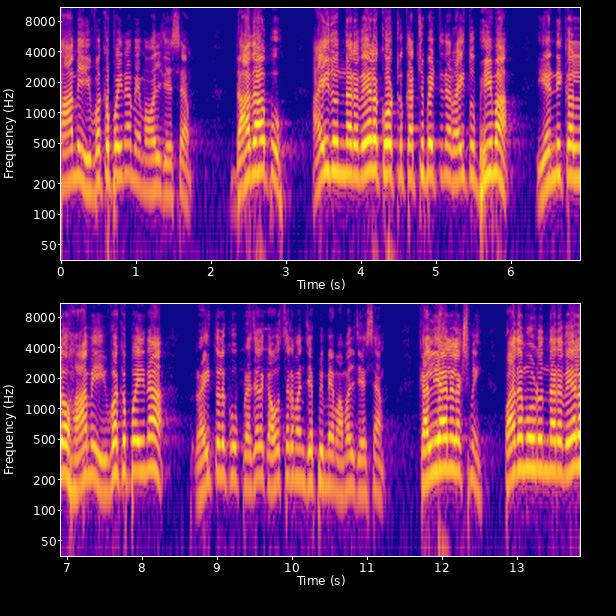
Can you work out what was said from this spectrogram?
హామీ ఇవ్వకపోయినా మేము అమలు చేశాం. దాదాపు ఐదున్నర వేల కోట్లు ఖర్చు పెట్టిన రైతు బీమా ఎన్నికల్లో హామీ ఇవ్వకపోయినా రైతులకు ప్రజలకు అవసరమని చెప్పి మేము అమలు చేశాం. కళ్యాణ లక్ష్మి పదమూడున్నర వేల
